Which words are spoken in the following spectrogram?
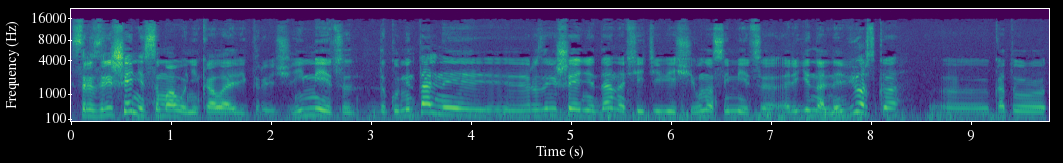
С разрешения самого Николая Викторовича имеются документальные э, разрешения да, на все эти вещи. У нас имеется оригинальная верстка, Э, которую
